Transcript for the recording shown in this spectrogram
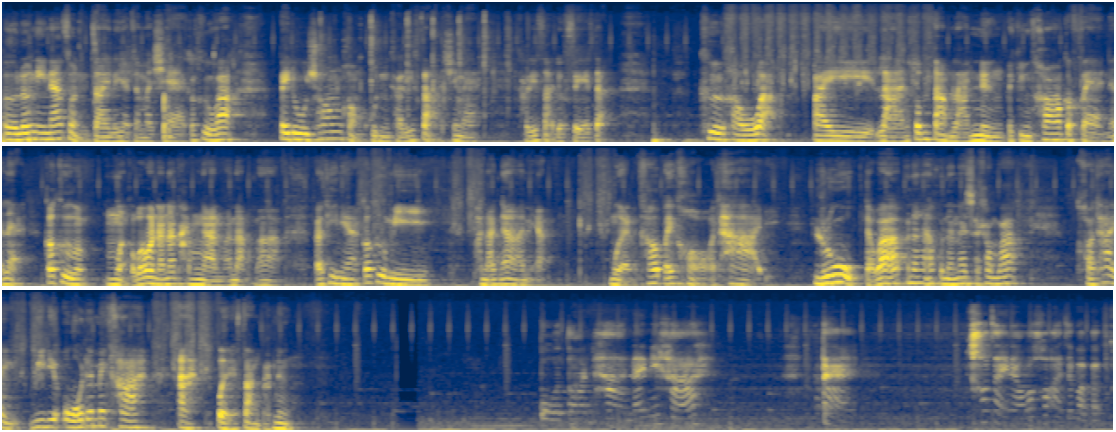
เออเรื่องนี้น่าสนใจเลยอยากจะมาแชร์ก็คือว่าไปดูช่องของคุณคาริสาใช่ไหมคาริสาเดอะเฟสอะคือเขาอะไปร้านส้มตำร้านหนึ่งไปกินข้าวกับแฟนนั่แหละ ก็คือเหมือนกับว่าวันนั้นน่ะทำงานมาหนักมาก แล้วทีเนี้ยก็คือมีพนักงานเนี่ยเหมือนเข้าไปขอถ่ายรูป แต่ว่าพนักงานคนนั้นใช้คำว่า ขอถ่ายวิดีโอได้ไหมคะ อะ เปิดให้ฟังแป๊บหนึ่ง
